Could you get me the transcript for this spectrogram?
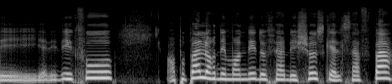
y, y a des défauts, on peut pas leur demander de faire des choses qu'elles savent pas,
